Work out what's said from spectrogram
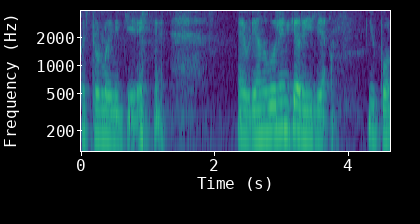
പറ്റുള്ളൂ എനിക്ക്. എവിടെയാണെന്ന് പോലും എനിക്കറിയില്ല ഇപ്പോൾ.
